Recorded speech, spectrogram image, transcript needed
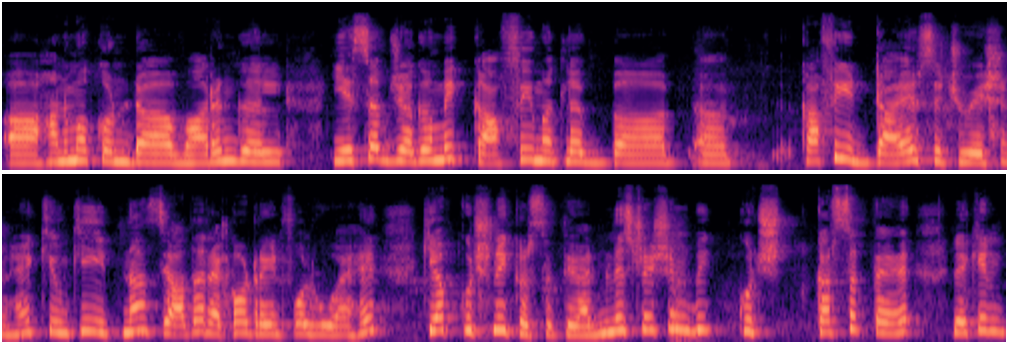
हनुमाकोंडा वारंगल ये सब जगह में काफ़ी मतलब आ, आ, काफ़ी डायर सिचुएशन है क्योंकि इतना ज़्यादा रिकॉर्ड रेनफॉल हुआ है कि आप कुछ नहीं कर सकते एडमिनिस्ट्रेशन भी कुछ कर सकते हैं, लेकिन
